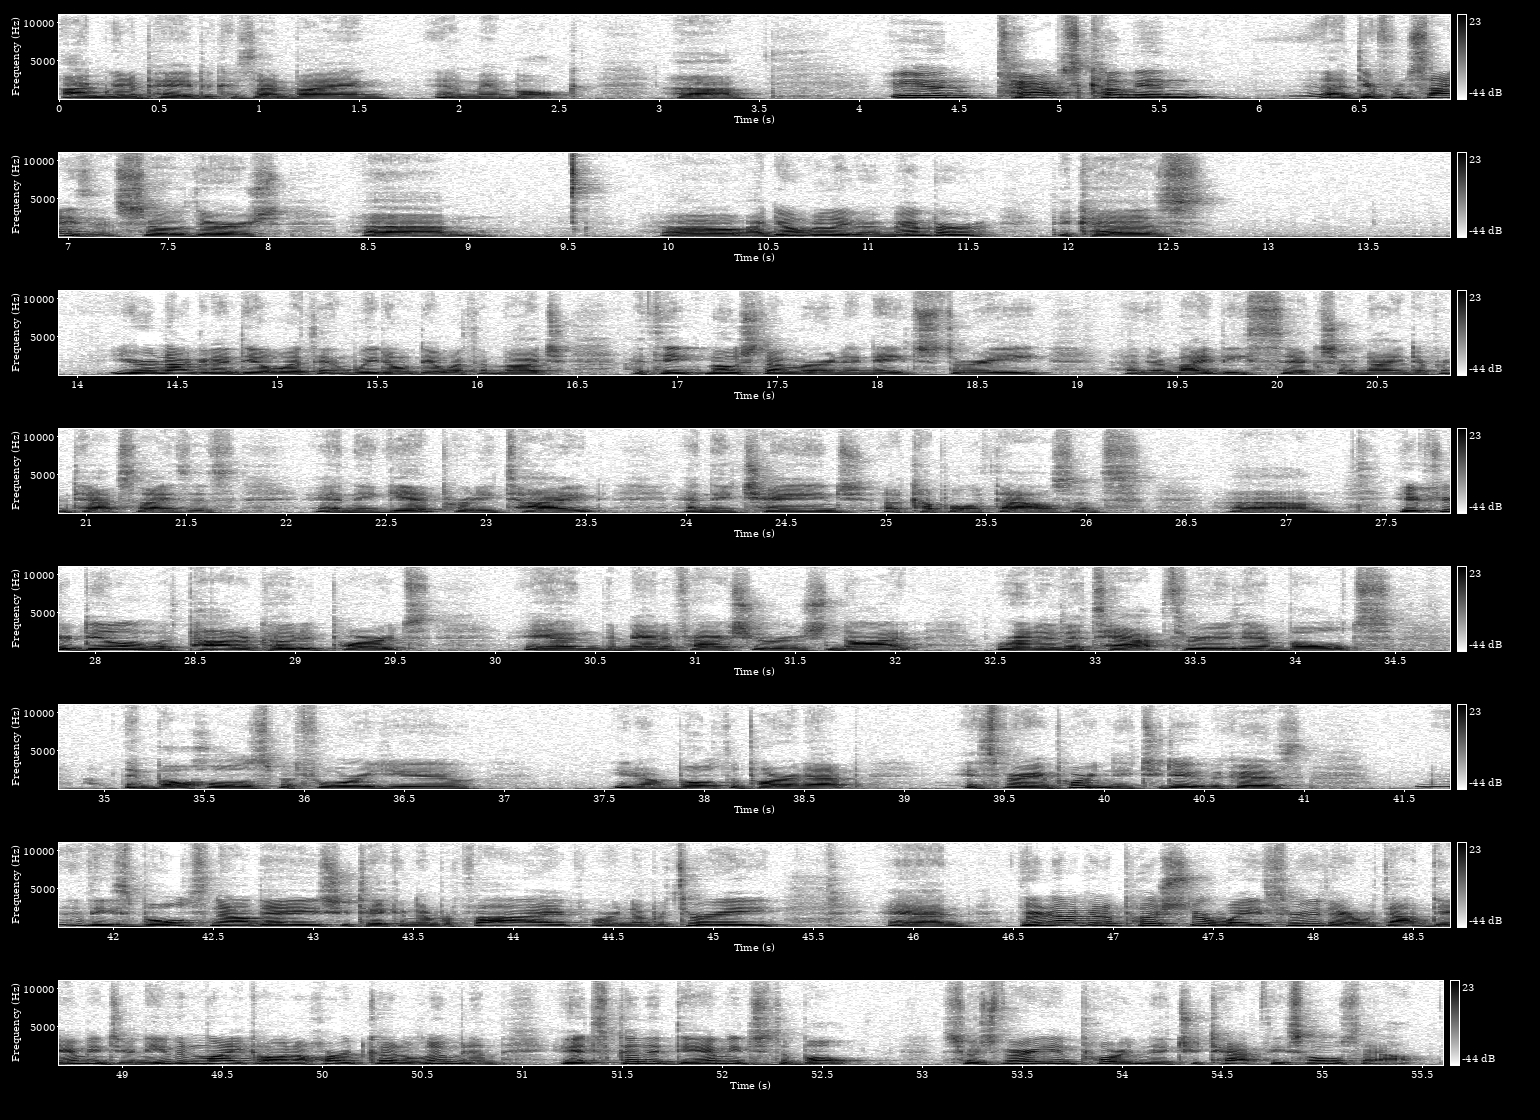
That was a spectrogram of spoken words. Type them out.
I'm going to pay because I'm buying them in bulk. Uh, and taps come in uh, different sizes. So there's, um, oh, I don't really remember because you're not going to deal with it and we don't deal with it much. I think most of them are in an H3 and there might be six or nine different tap sizes and they get pretty tight and they change a couple of thousandths. Um, if you're dealing with powder coated parts and the manufacturer is not running a tap through them bolts, them bolt holes before you, you know, bolt the part up, it's very important that you do because these bolts nowadays, you take a number five or a number three, and they're not going to push their way through there without damaging. Even like on a hard coat aluminum, it's going to damage the bolt. So it's very important that you tap these holes out.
